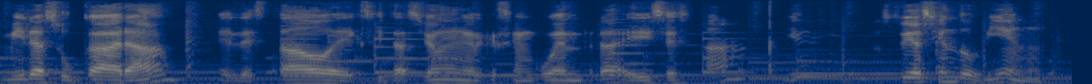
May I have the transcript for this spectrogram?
mira su cara, el estado de excitación en el que se encuentra y dices, ah, lo estoy haciendo bien,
